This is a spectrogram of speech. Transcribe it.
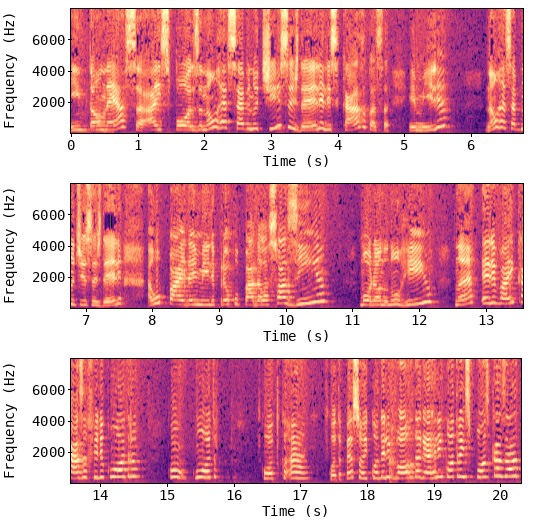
Então nessa, a esposa não recebe notícias dele, ele se casa com essa Emília, não recebe notícias dele. O pai da Emília, preocupado, ela sozinha, morando no Rio, né? Ele vai e casa a filha com outra, com, com outro, com outro, ah, com outra pessoa. E quando ele volta da guerra, ele encontra a esposa casada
